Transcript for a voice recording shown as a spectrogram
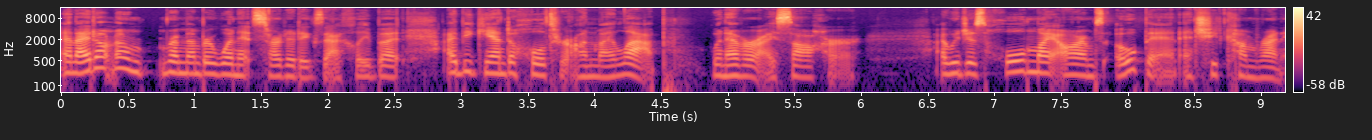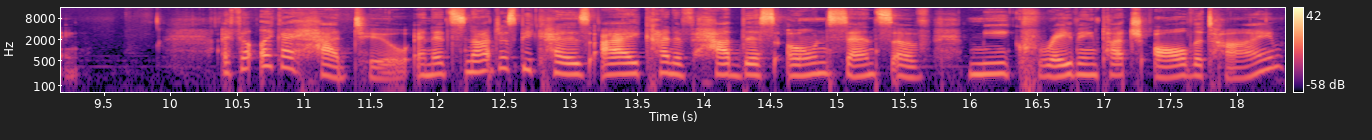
and I don't know, remember when it started exactly, but I began to hold her on my lap whenever I saw her. I would just hold my arms open and she'd come running. I felt like I had to, and it's not just because I kind of had this own sense of me craving touch all the time,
